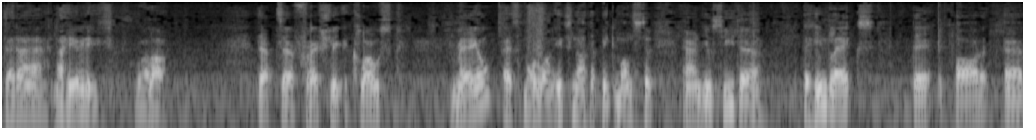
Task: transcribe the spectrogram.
Ta-da! Now here it is. Voila. That's a freshly closed male, a small one. It's not a big monster. And you see the the hind legs. They are uh,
